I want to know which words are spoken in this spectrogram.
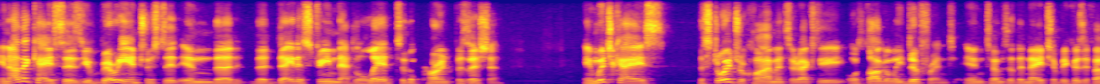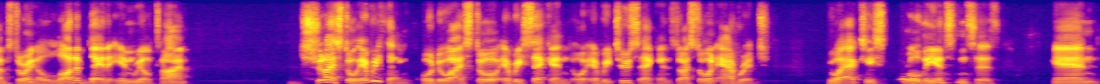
In other cases, you're very interested in the, the data stream that led to the current position, in which case the storage requirements are actually orthogonally different in terms of the nature. Because if I'm storing a lot of data in real time, should I store everything or do I store every second or every two seconds? Do I store an average? Do I actually store all the instances? And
